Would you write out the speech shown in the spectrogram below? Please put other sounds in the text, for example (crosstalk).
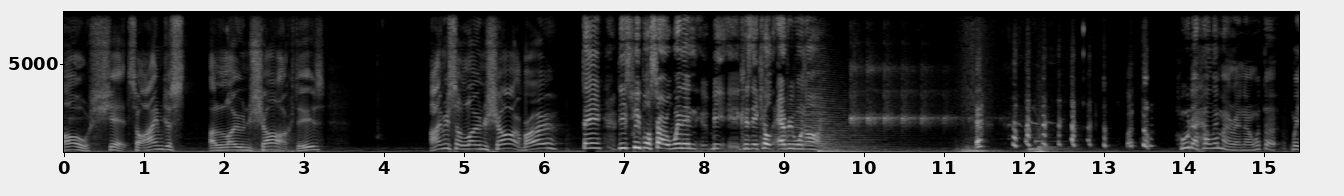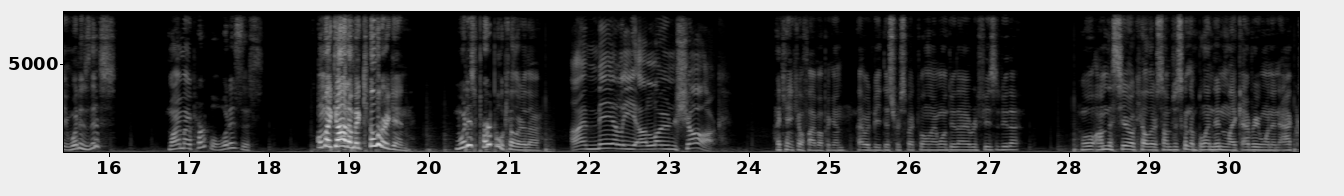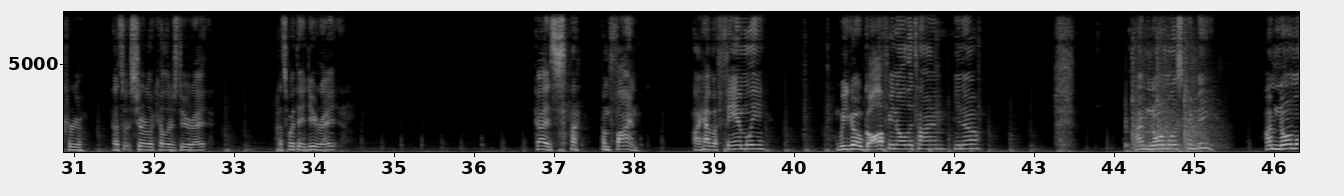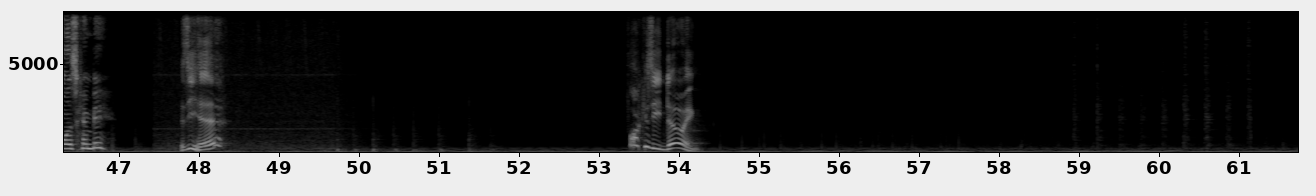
Oh shit. So I'm just a lone shark, dude. I'm just a lone shark, bro. Thing. These people start winning because they killed everyone off. (laughs) What the? Who the hell am I right now? What the? Wait, what is this? Why am I purple? What is this? Oh my god, I'm a killer again. What is purple killer though? I'm merely a lone shark. I can't kill five up again. That would be disrespectful, and I won't do that. I refuse to do that. Well, I'm the serial killer, so I'm just gonna blend in like everyone and act crew. That's what serial killers do, right? That's what they do, right? Guys, (laughs) I'm fine. I have a family. We go golfing all the time, you know? I'm normal as can be. I'm normal as can be. Is he here? Fuck is he doing?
